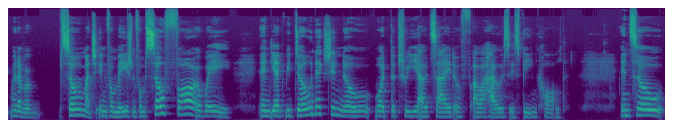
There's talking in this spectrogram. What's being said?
whatever, so much information from so far away and yet we don't actually know what the tree outside of our house is being called. And so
